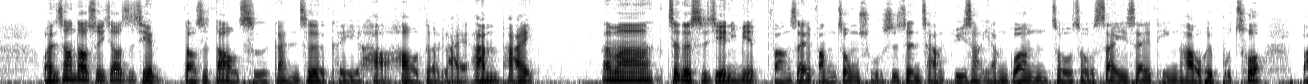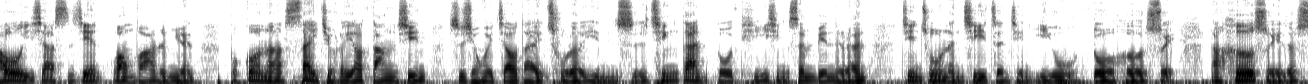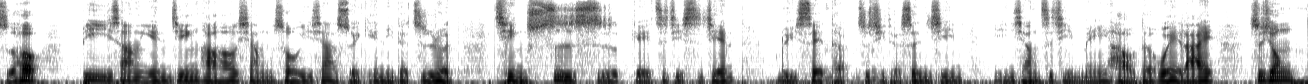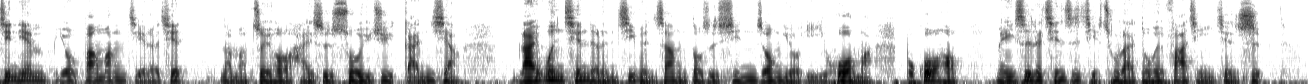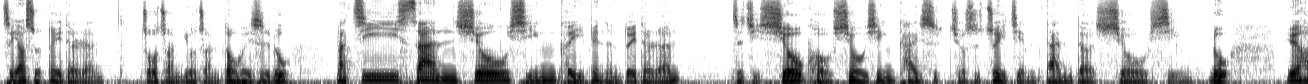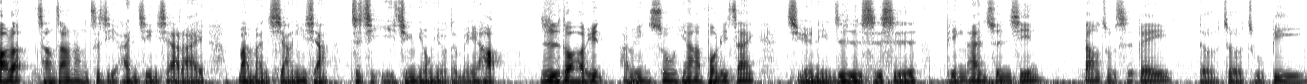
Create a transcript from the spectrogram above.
晚上到睡觉之前倒是倒吃甘蔗，可以好好的来安排。那么这个时节里面，防晒防中暑是正常。遇上阳光，走走晒一晒挺好，会不错。把握一下时间，忘发人员。不过呢，晒久了要当心。师兄会交代，除了饮食清淡，多提醒身边的人进出冷气，增减衣物，多喝水。那喝水的时候，闭上眼睛，好好享受一下水给你的滋润。请适时给自己时间。reset 自己的身心，影响自己美好的未来。师兄今天有帮忙解了签，那么最后还是说一句感想：来问签的人基本上都是心中有疑惑嘛。不过哈，每一次的千丝解出来，都会发现一件事：只要是对的人，左转右转都会是路。那积善修行可以变成对的人。自己修口修心，开始就是最简单的修行路。约好了，常常让自己安静下来，慢慢想一想自己已经拥有的美好。日日都好运，阿明叔兄玻璃斋，祈愿你日日时时平安顺心，道主慈悲，得做主逼。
